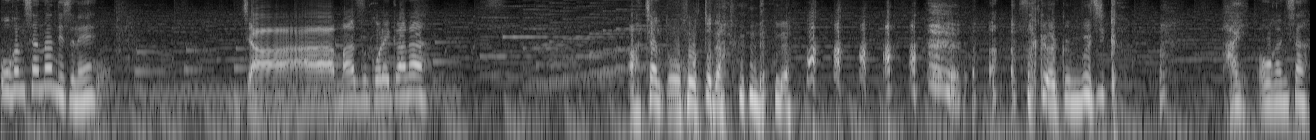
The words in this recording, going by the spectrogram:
大神さんなんですね。じゃあまずこれかな。あちゃんと音鳴るんだな さくらくん無事か。はい大神さん。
